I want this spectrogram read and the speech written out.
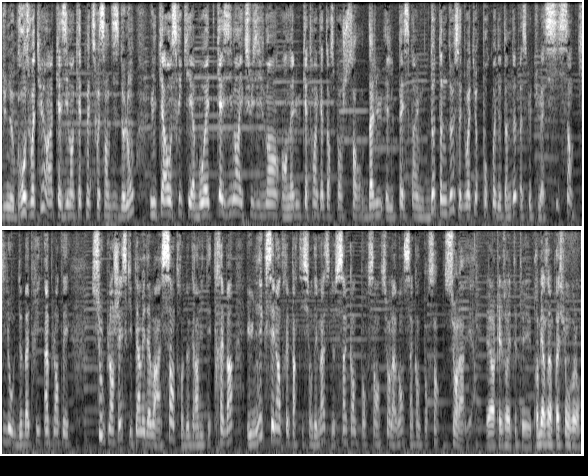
d'une grosse voiture, hein, quasiment 4,70 m de long, une carrosserie qui a beau être quasiment exclusivement en alu, 94% d'alu, elle pèse quand même 2 tonnes 2 cette voiture. Pourquoi 2 tonnes 2 Parce que tu as 600 kg de batterie implantée sous le plancher, ce qui permet d'avoir un centre de gravité très bas et une excellente répartition des masses de 50% sur l'avant, 50% sur l'arrière. Et alors, quelles ont été tes premières impressions au volant?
